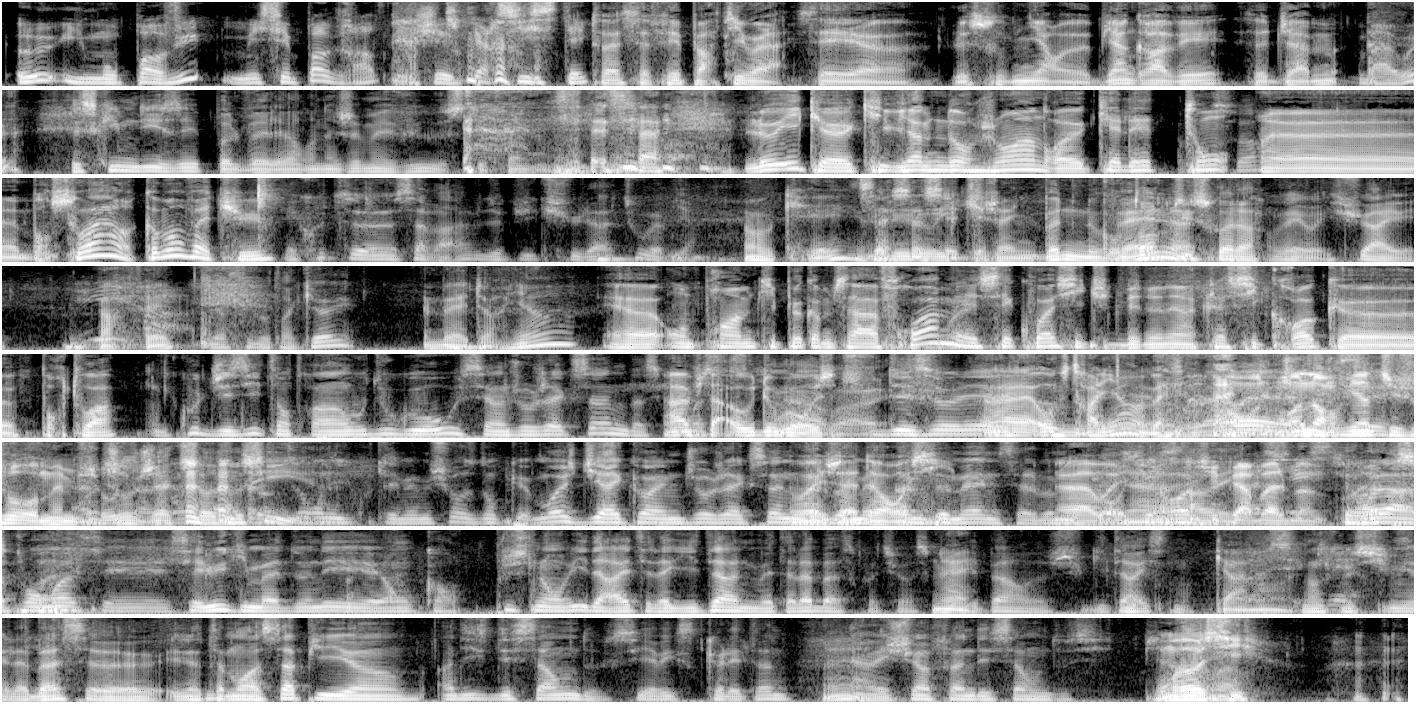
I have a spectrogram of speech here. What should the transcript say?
Eux, ils m'ont pas vu, mais c'est pas grave, j'ai persisté. Toi, ça fait partie, voilà, c'est euh, le souvenir euh, bien gravé, The Jam. bah oui. C'est ce qu'il me disait, Paul Veller. On n'a jamais vu Stéphane. C'est ça. Loïc, euh, qui vient de nous rejoindre, euh, quel est ton... Bonsoir. euh, bonsoir, comment vas-tu? Écoute, euh, ça va, depuis que je suis là, tout va bien. Ok, bah, Salut, ça c'est déjà une bonne Content nouvelle. que tu sois là. Oui, oui, je suis arrivé. Parfait. Merci de votre accueil. Bah, de rien. Euh, on te prend un petit peu comme ça à froid, mais c'est quoi si tu devais donner un classique rock euh, pour toi? Écoute, j'hésite entre un Hoodoo Guru et un Joe Jackson. Parce que Ah, putain, que- Guru. Je suis désolé. Comme- australien, bah, Ouais, on en revient toujours aux mêmes Joe. Jackson aussi. On écoute les mêmes choses. Donc, euh, moi, je dirais quand même Joe Jackson. Ouais, j'adore aussi. c'est l'album Ah ouais, c'est un superbe album. Voilà, pour moi, c'est c'est lui qui m'a donné encore plus l'envie d'arrêter la guitare et de me mettre à la basse, quoi, tu vois. Parce qu'au Ouais. départ, je suis guitariste, moi. Carrément. Donc, je me suis mis à la basse, euh, et notamment à ça. Puis, euh, un disque des Sounds aussi avec Skeleton. Ah Je suis un fan des Sounds aussi. Moi aussi.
